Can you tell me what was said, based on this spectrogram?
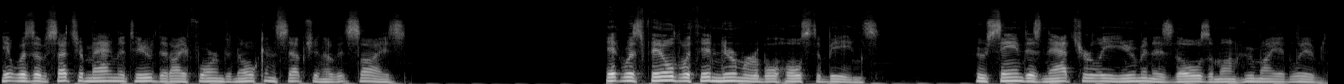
It was of such a magnitude that I formed no conception of its size. It was filled with innumerable hosts of beings, who seemed as naturally human as those among whom I had lived.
